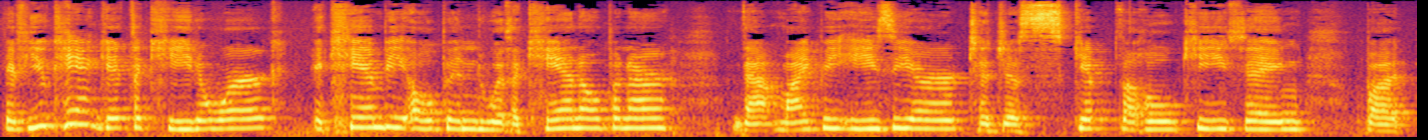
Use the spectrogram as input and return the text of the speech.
If you can't get the key to work, it can be opened with a can opener. That might be easier to just skip the whole key thing, but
